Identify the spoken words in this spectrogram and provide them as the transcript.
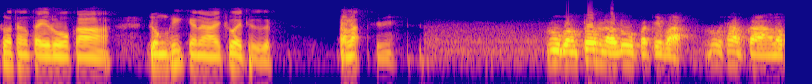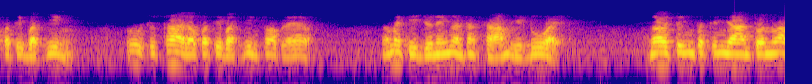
ทั่วทางไตโลกา จงพิจารณาช่วยเถิดเอาละทีนี้รูปบางต้นเรารูปปฏิบัติ รูปท่ามกลางเราปฏิบัติยิ่ง รูปสุดท้ายเราปฏิบัติยิ่งชอบแล้ว เราไม่ติดอยู่ในเงื่อนทั้งสามอีกด้วย เราจึงปฏิญญาณตนว่า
